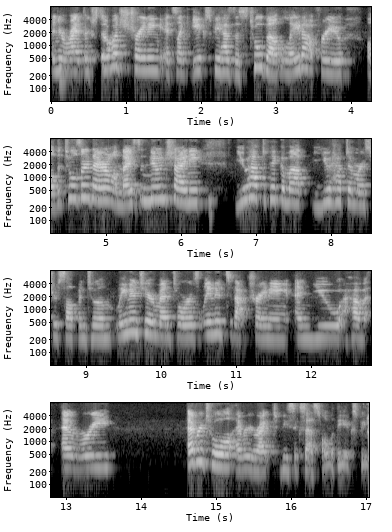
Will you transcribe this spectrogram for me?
And you're right. There's so much training. It's like EXP has this tool belt laid out for you. All the tools are there, all nice and new and shiny. You have to pick them up. You have to immerse yourself into them. Lean into your mentors. Lean into that training, and you have every every tool, every right to be successful with EXP.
